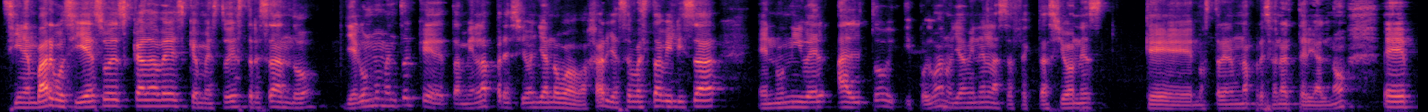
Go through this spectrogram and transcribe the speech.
Sin embargo, si eso es cada vez que me estoy estresando, llega un momento en que también la presión ya no va a bajar, ya se va a estabilizar en un nivel alto y pues bueno, ya vienen las afectaciones que nos traen una presión arterial, ¿no? Eh,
